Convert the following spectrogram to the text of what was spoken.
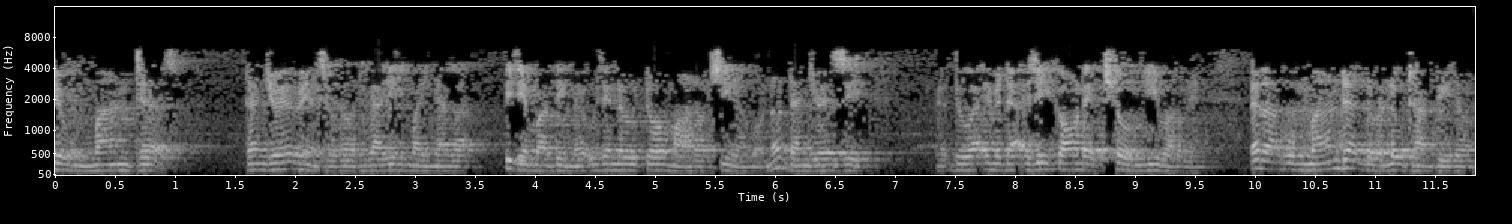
ကြုံမန္တဒံကျွဲပင်ဆိုတော့ဒကာကြီးဒီမိုင်ညာကသိချင်မှသိမယ်ဦးဇင်းတို့တောမှာတော့ရှိတာပေါ့နော်ဒံကျွဲစိသူကအင်မတန်အရေးကောင်းတဲ့ခြုံကြီးပါပဲအဲ့ဒါကိုမန္တလို့လှုပ်ထားပြီးတော့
